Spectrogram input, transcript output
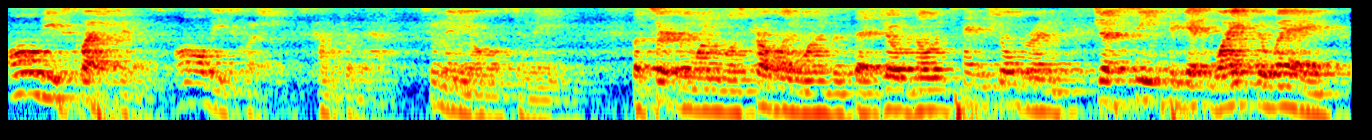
all these questions, all these questions come from that. Too many almost to name. But certainly one of the most troubling ones is that Job's own 10 children just seem to get wiped away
